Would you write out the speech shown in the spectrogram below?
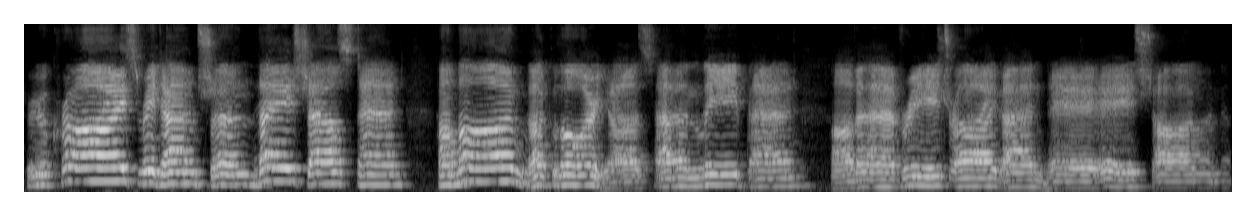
Through Christ's redemption they shall stand among the glorious heavenly band of every tribe and nation.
